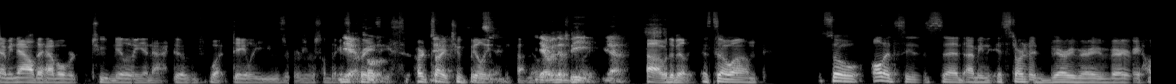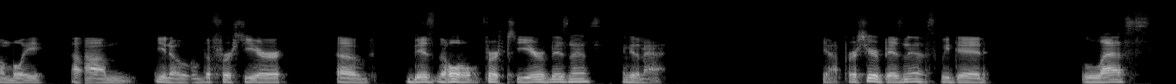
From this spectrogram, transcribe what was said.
i mean now they have over 2 million active what daily users or something it's yeah, crazy totally. or sorry yeah, 2 billion yeah with a b yeah uh, with a billion so um so all that said, I mean, it started very, very, very humbly. Um, you know, the first year of biz, the whole first year of business, and do the math. Yeah, first year of business, we did less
